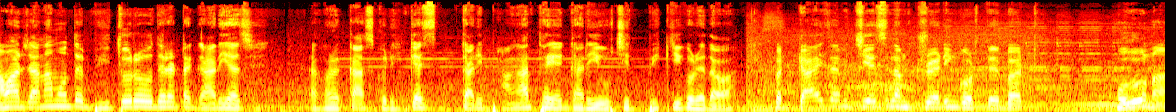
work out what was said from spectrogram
আমার জানা মতে ভিতরে ওদের একটা গাড়ি আছে। এখন কাজ করি গ্যাস গাড়ি ভাঙার থেকে গাড়ি উচিত বিক্রি করে দেওয়া। বাট গাইজ আমি চেয়েছিলাম ট্রেডিং করতে বাট হলো না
